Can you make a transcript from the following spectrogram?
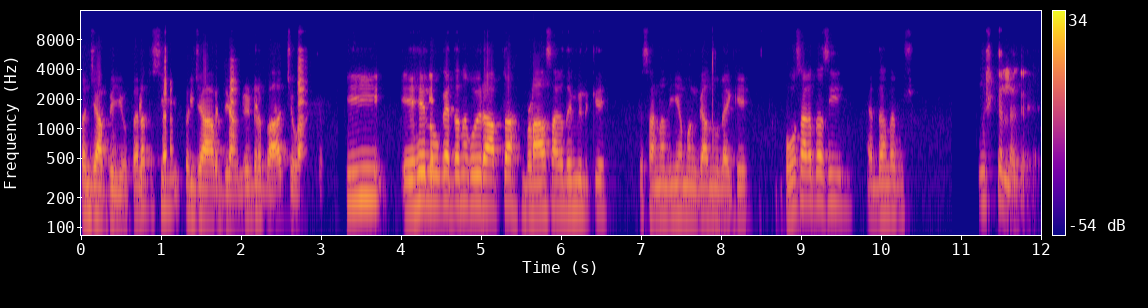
ਪੰਜਾਬੀ ਹੋ, ਪਹਿਲਾਂ ਤੁਸੀਂ ਪੰਜਾਬ ਦੇ ਹੋ, ਲੀਡਰ ਬਾਅਦ ਚੋਂ ਕਿ ਇਹ ਲੋਕ ਇਦਾਂ ਦਾ ਕੋਈ ਰਾਬਤਾ ਬਣਾ ਸਕਦੇ ਮਿਲ ਕੇ ਕਿਸਾਨਾਂ ਦੀਆਂ ਮੰਗਾਂ ਨੂੰ ਲੈ ਕੇ? ਹੋ ਸਕਦਾ ਸੀ ਇਦਾਂ ਦਾ ਕੁਝ ਮੁਸ਼ਕਲ ਲੱਗ ਰਿਹਾ।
